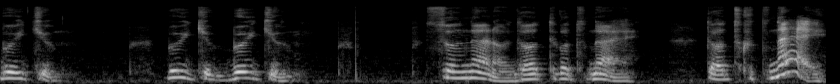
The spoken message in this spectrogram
V キュン V キュン V キュンそんなのどうってことないどうってことない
